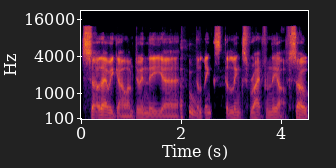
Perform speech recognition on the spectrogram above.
So there we go. I'm doing the uh, the links the links right from the off. So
